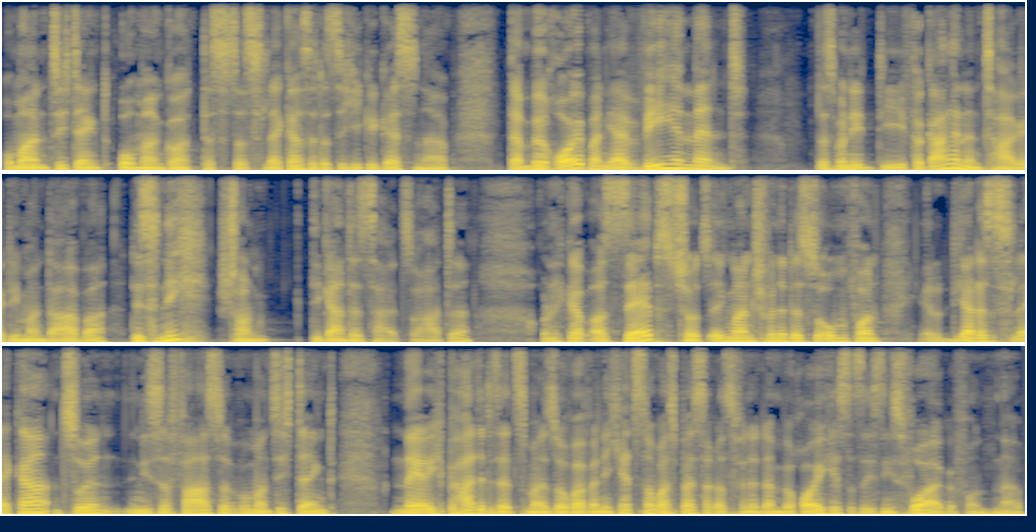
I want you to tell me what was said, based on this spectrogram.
und man sich denkt, oh mein Gott, das ist das Leckerste, das ich je gegessen habe, dann bereut man ja vehement, dass man die, die vergangenen Tage, die man da war, das nicht schon die ganze Zeit so hatte. Und ich glaube, aus Selbstschutz, irgendwann schwindet es so um von, ja, das ist lecker, so in, in diese Phase, wo man sich denkt, naja, ich behalte das jetzt mal so, weil wenn ich jetzt noch was Besseres finde, dann bereue ich es, dass ich es nicht vorher gefunden habe.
